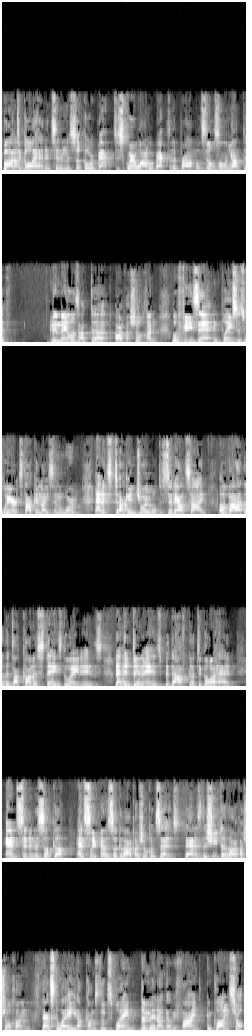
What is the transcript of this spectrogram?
But to go ahead and sit in the sukkah, we're back to square one. We're back to the problem of zilzal and yantiv. In places where it's taka nice and warm and it's taka enjoyable to sit outside. Avada the takana stays the way it is. That the din is bedafka to go ahead and sit in the sukkah and sleep in the sukkah. The shochan says that is the sheet of the shochan. That's the way he comes to explain the minhag that we find in Klal Yisrael.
